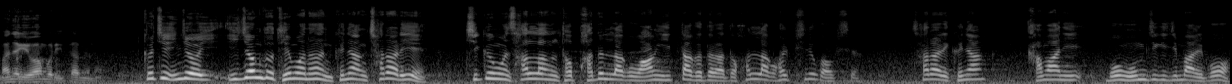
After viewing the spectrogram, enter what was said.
만약에 여왕벌이 있다면. 그렇지 이제 이- 이 정도 되면은 그냥 차라리 지금은 산란을 더 받으려고 왕이 있다 그러더라도 하려고 할 필요가 없어요. 차라리 그냥 가만히 몸 움직이지 말고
